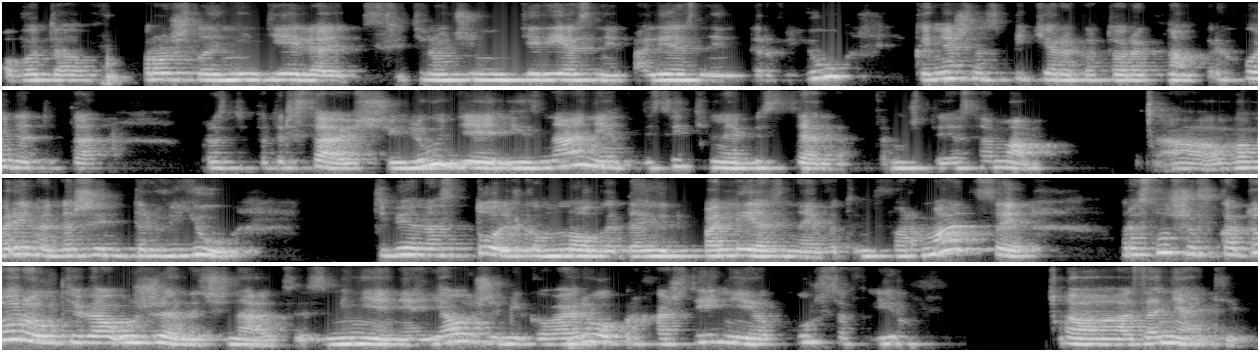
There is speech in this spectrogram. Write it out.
вот в прошлой неделе действительно очень интересные, полезные интервью. Конечно, спикеры, которые к нам приходят, это просто потрясающие люди, и знания это действительно бесценно, потому что я сама а, во время даже интервью тебе настолько много дают полезной вот информации, прослушав которую у тебя уже начинаются изменения. Я уже не говорю о прохождении курсов и а, занятий.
